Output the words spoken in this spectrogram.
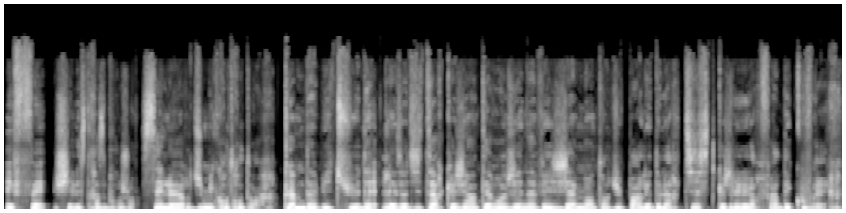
effet chez les Strasbourgeois. C'est l'heure du micro-trottoir. Comme d'habitude, les auditeurs que j'ai interrogés n'avaient jamais entendu parler de l'artiste que j'allais leur faire découvrir.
